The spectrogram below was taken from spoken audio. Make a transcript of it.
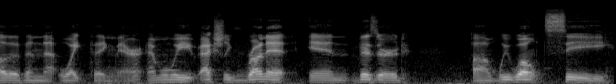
other than that white thing there. And when we actually run it in Vizard, um, we won't see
